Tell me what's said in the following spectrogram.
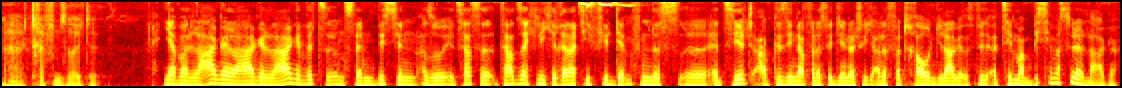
äh, treffen sollte. Ja, aber Lage, Lage, Lage, wird sie uns denn ein bisschen, also jetzt hast du tatsächlich relativ viel Dämpfendes äh, erzählt, abgesehen davon, dass wir dir natürlich alle vertrauen. Die Lage, erzähl mal ein bisschen was zu der Lage.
